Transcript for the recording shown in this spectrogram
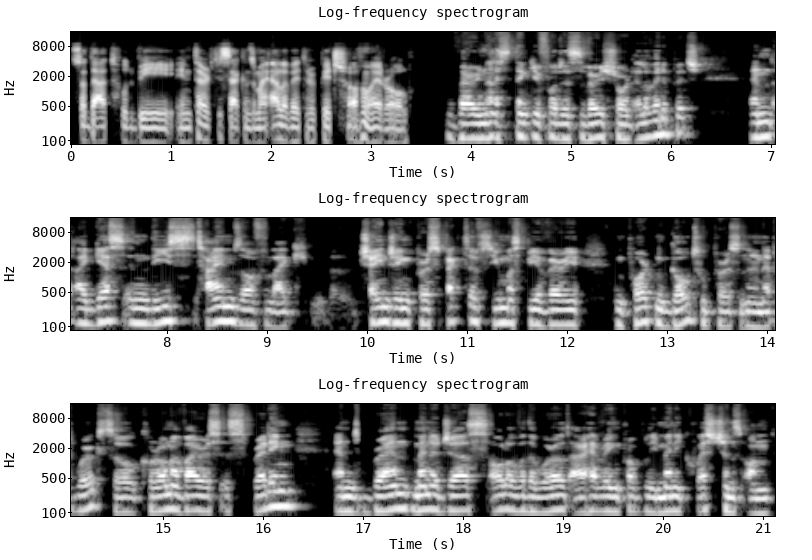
So that would be in 30 seconds my elevator pitch of my role. Very nice. Thank you for this very short elevator pitch. And I guess in these times of like changing perspectives, you must be a very important go to person in a network. So coronavirus is spreading and brand managers all over the world are having probably many questions on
